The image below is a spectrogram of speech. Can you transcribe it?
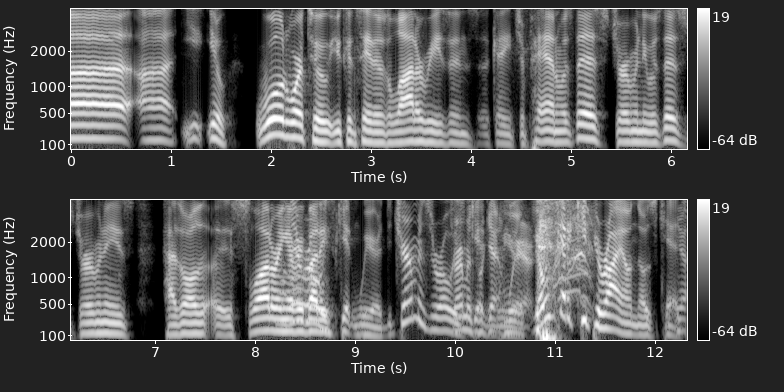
uh you, you know World War II. You can say there's a lot of reasons. Okay, Japan was this, Germany was this. Germany's has all is slaughtering Well, everybody. always getting weird. The Germans are always Germans getting, getting weird. weird. You always got to keep your eye on those kids.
